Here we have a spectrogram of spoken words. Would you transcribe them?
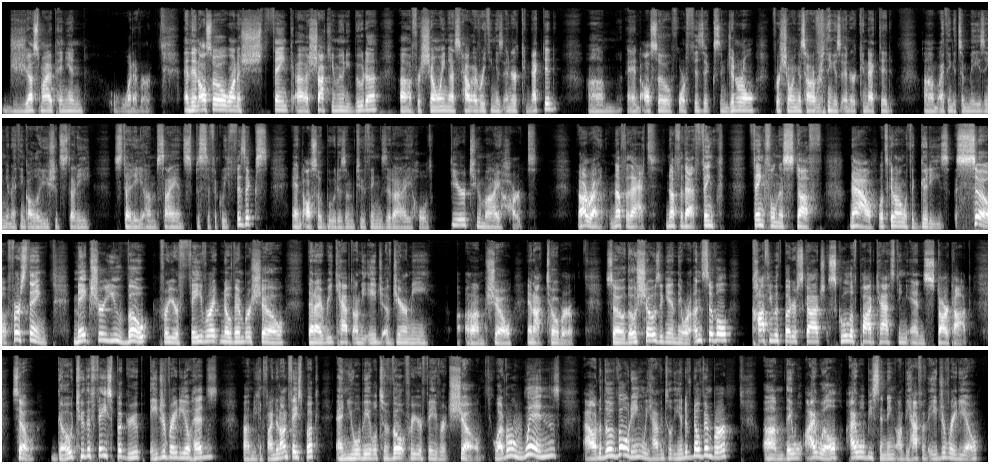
Just my opinion, whatever. And then also want to sh- thank uh, Shakyamuni Buddha uh, for showing us how everything is interconnected um, and also for physics in general for showing us how everything is interconnected. Um, I think it's amazing, and I think all of you should study study um, science, specifically physics, and also Buddhism, two things that I hold dear to my heart. All right, enough of that. Enough of that think thankfulness stuff. Now, let's get on with the goodies. So, first thing, make sure you vote for your favorite November show that I recapped on the Age of Jeremy uh, um, show in October. So those shows again, they were Uncivil, Coffee with Butterscotch, School of Podcasting, and Star Talk. So go to the Facebook group Age of Radioheads. Um, you can find it on Facebook, and you will be able to vote for your favorite show. Whoever wins out of the voting, we have until the end of November. Um, they will, I will, I will be sending on behalf of Age of Radio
